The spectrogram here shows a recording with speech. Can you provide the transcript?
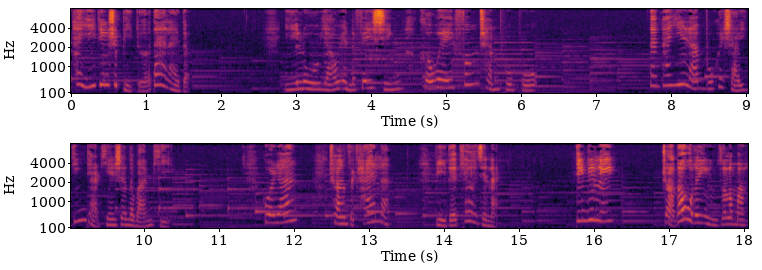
她一定是彼得带来的。一路遥远的飞行可谓风尘仆仆，但她依然不会少一丁点儿天生的顽皮。果然，窗子开了，彼得跳进来。丁丁铃，找到我的影子了吗？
